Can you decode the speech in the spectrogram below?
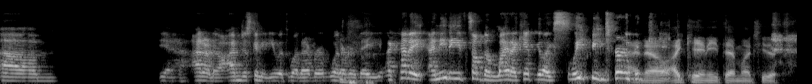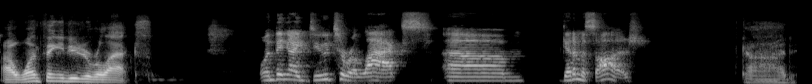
um, yeah, I don't know. I'm just gonna eat with whatever whatever they eat. I kind of I need to eat something light. I can't be like sleepy during i the know game. i can't eat that much either uh, one thing you do to relax One thing I do to relax, um, get a massage. god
